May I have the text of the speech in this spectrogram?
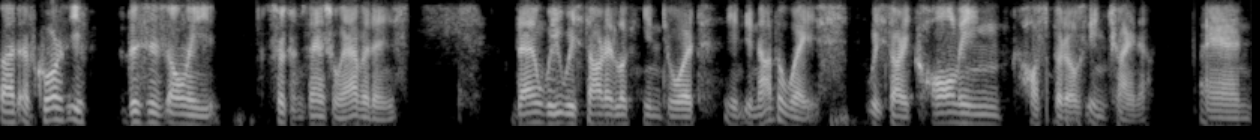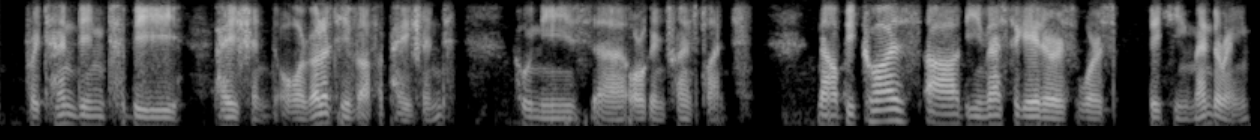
But of course, if this is only circumstantial evidence, then we, we started looking into it in, in other ways. We started calling hospitals in China and pretending to be a patient or relative of a patient who needs uh, organ transplants. Now, because uh, the investigators were speaking Mandarin,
